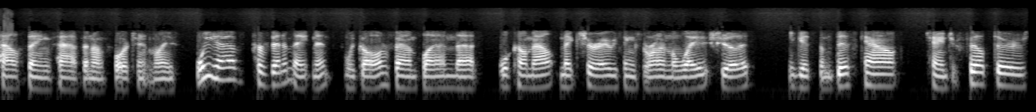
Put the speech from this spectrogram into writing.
how things happen, unfortunately. We have preventive maintenance, we call our fan plan, that will come out, make sure everything's running the way it should. You get some discount, change your filters.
